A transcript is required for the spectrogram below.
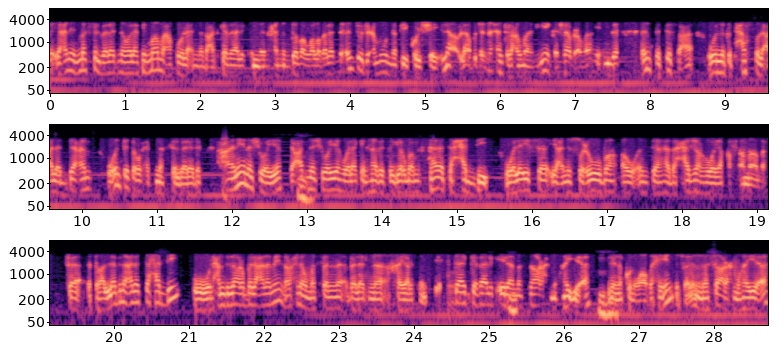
يعني نمثل بلدنا ولكن ما معقوله أن بعد كذلك أن نحن ننتظر والله بلدنا. أنتم دعمونا في كل شيء، لا لابد أن نحن كعمانيين كشاب عماني انت أنت تسعى وأنك تحصل على الدعم وأنت تروح تمثل بلدك، عانينا شوية، تعبنا شوية ولكن هذه التجربة هذا تحدي. تحدي وليس يعني صعوبة أو أنت هذا حجر هو يقف أمامك. فتغلبنا على التحدي والحمد لله رب العالمين رحنا ومثلنا بلدنا خير التمثيل نحتاج كذلك إلى مسارح مهيئة لنكون واضحين. مسارح مهيئة.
